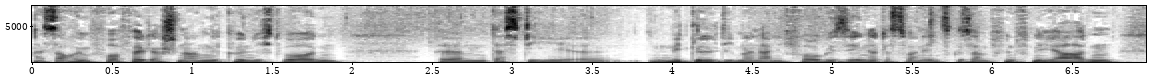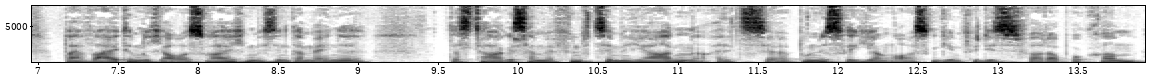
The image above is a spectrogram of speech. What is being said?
das ist auch im Vorfeld ja schon angekündigt worden, ähm, dass die äh, Mittel, die man eigentlich vorgesehen hat, das waren insgesamt fünf Milliarden, bei weitem nicht ausreichen. Wir sind am Ende des Tages haben wir 15 Milliarden als äh, Bundesregierung ausgegeben für dieses Förderprogramm.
